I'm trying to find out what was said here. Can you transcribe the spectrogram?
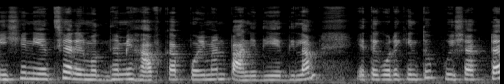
মিশিয়ে নিয়েছি আর এর মধ্যে আমি হাফ কাপ পরিমাণ পানি দিয়ে দিলাম। এতে করে কিন্তু পুঁই শাকটা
